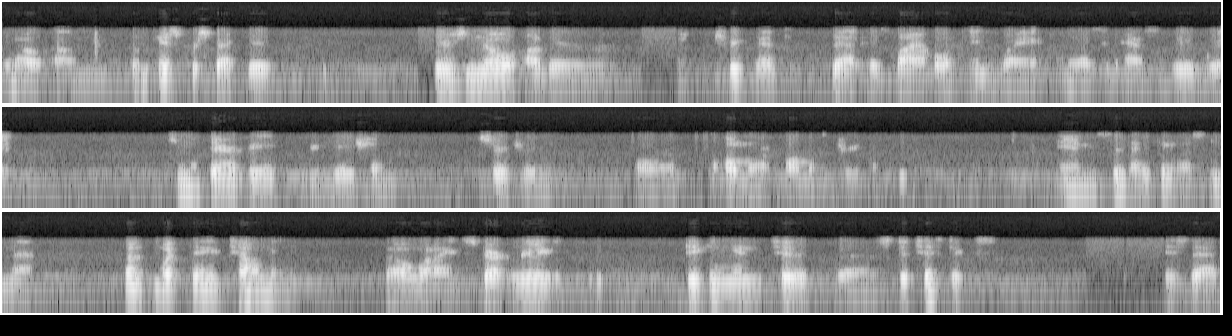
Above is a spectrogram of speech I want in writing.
you know, um, from his perspective, there's no other treatment that is viable in any way unless it has to do with chemotherapy, radiation, surgery, or hormone, hormone treatment. And he says anything less than that. But what they tell me, though, when I start really digging into the statistics, is that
